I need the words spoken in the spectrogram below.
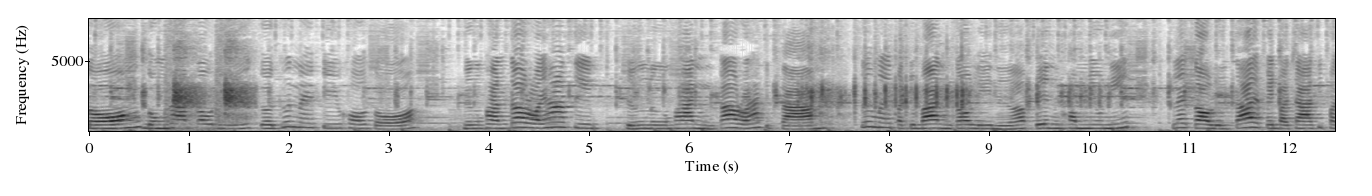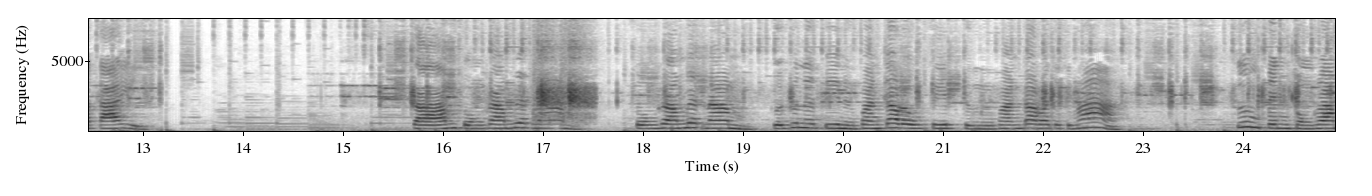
2. สงครามเกาหลีเกิดขึ้นในปีคศ 1950 ถึง 1953 ซึ่งในปัจจุบันเกาหลีเหนือเป็นคอมมิวนิสต์ และเกาหลีใต้เป็นประชาธิปไตย 3. สงครามเวียดนาม สงครามเวียดนาม เกิดขึ้นในปี 1960 ถึง 1975 ซึ่งเป็นสงคราม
